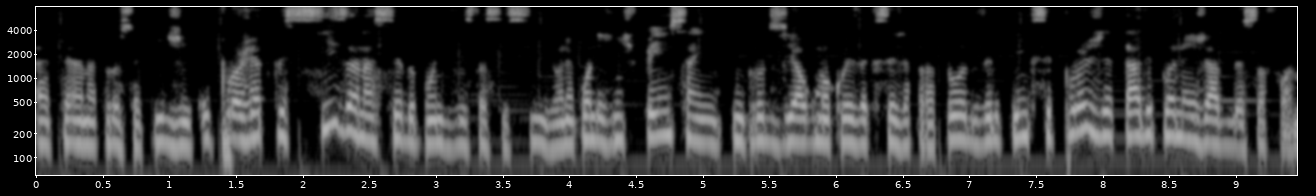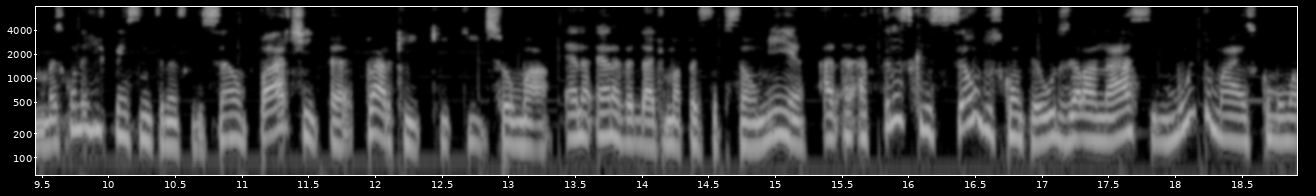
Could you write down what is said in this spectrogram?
é, que a Ana trouxe aqui, de o projeto precisa nascer do ponto de vista acessível, né? Quando a gente pensa em, em produzir alguma coisa que seja para todos, ele tem que ser projetado e planejado dessa forma. Mas quando a gente pensa em transcrição, parte, é, claro que, que, que isso é uma, é na, é na verdade uma percepção minha, a, a, transcrição dos conteúdos, ela nasce muito mais como uma,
